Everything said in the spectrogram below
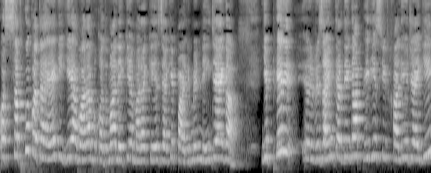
और सबको पता है कि ये हमारा मुकदमा लेके, हमारा केस जाके पार्लियामेंट नहीं जाएगा। ये फिर रिजाइन कर देगा, फिर ये सीट खाली हो जाएगी।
